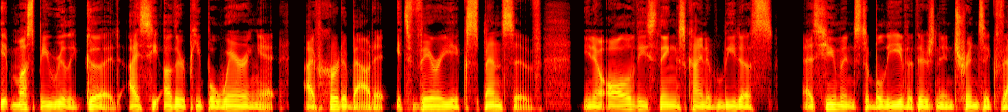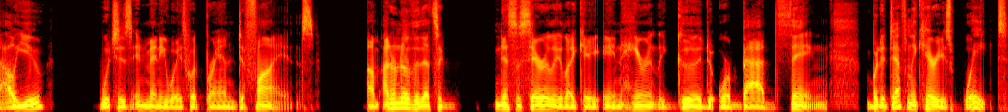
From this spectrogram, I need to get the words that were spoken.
It must be really good. I see other people wearing it. I've heard about it. It's very expensive. You know, all of these things kind of lead us as humans to believe that there's an intrinsic value, which is in many ways what brand defines. Um, I don't know that that's a necessarily like a, inherently good or bad thing, but it definitely carries weight.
